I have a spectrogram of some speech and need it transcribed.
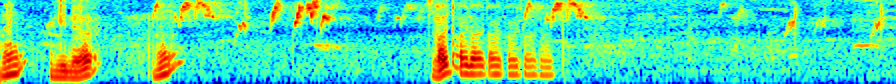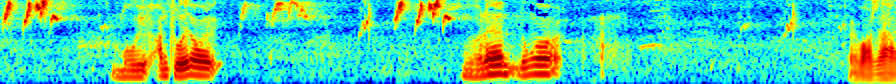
Đấy, bao nhìn nữa ừ. đấy đấy đấy đấy đấy đấy đấy mùi ăn chuối thôi ngửa lên đúng rồi phải bỏ ra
